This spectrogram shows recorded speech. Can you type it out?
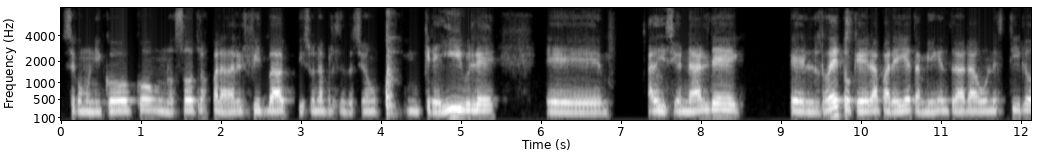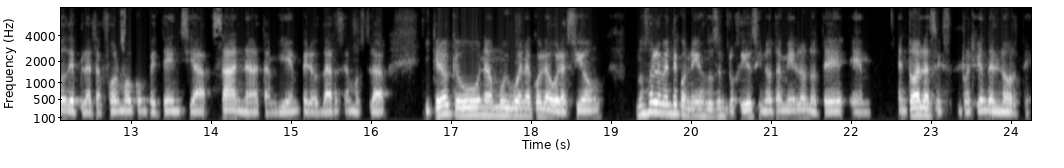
se comunicó con nosotros para dar el feedback, hizo una presentación increíble, eh, adicional de el reto que era para ella también entrar a un estilo de plataforma o competencia sana también, pero darse a mostrar. Y creo que hubo una muy buena colaboración, no solamente con ellos dos en Trujillo, sino también lo noté en, en toda la región del norte.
